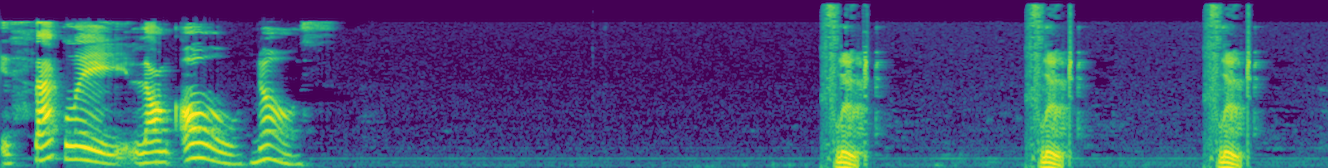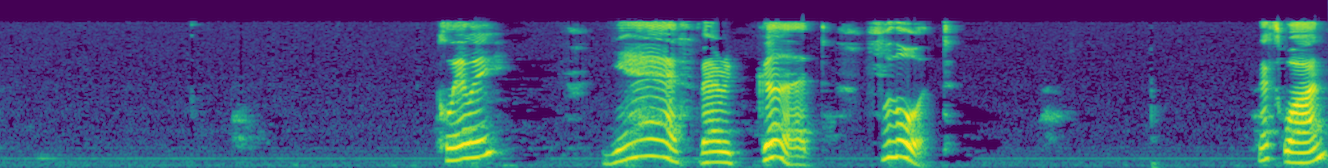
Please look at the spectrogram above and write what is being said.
Exactly. Long O, nose. flute, flute, flute, Clearly? Yes, very good. Flute. Next one.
